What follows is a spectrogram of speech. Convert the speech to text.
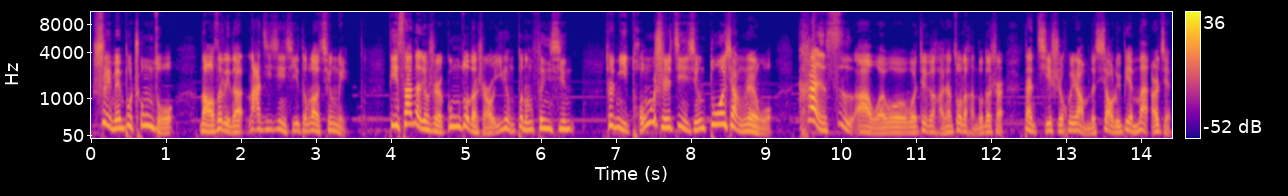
睡眠不充足，脑子里的垃圾信息得不到清理；第三呢，就是工作的时候一定不能分心，就是你同时进行多项任务，看似啊，我我我这个好像做了很多的事儿，但其实会让我们的效率变慢，而且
